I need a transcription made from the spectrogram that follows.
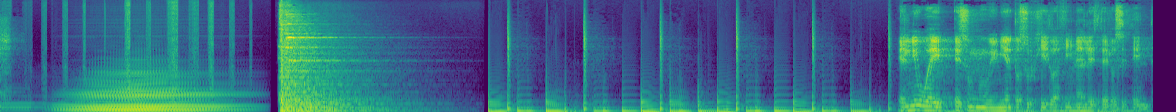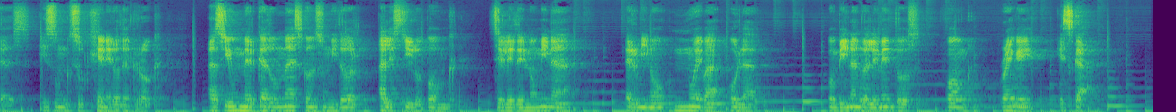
El New Wave es un movimiento surgido a finales de los 70 Es un subgénero del rock hacia un mercado más consumidor al estilo punk. Se le denomina término nueva ola, combinando elementos funk, reggae, ska.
